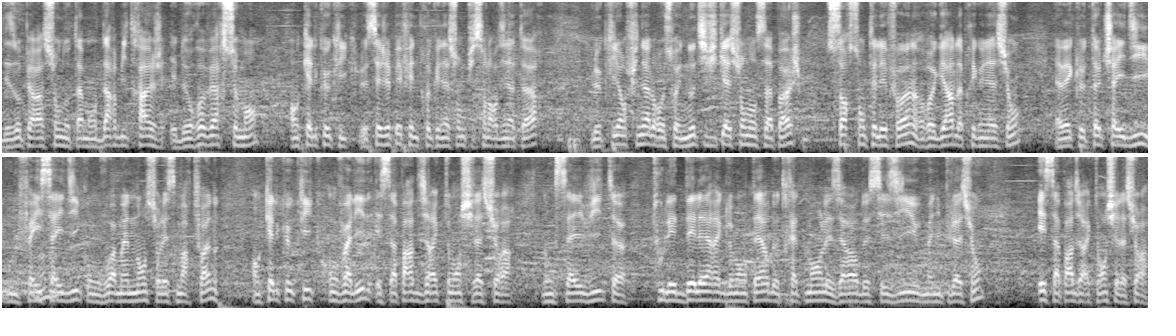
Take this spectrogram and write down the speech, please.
des, opérations notamment d'arbitrage et de reversement en quelques clics. Le CGP fait une préconisation depuis son ordinateur, le client final reçoit une notification dans sa poche, sort son téléphone, regarde la préconisation, et avec le Touch ID ou le Face ID qu'on voit maintenant sur les smartphones, en quelques clics on valide et ça part directement chez l'assureur. Donc ça évite euh, tous les délais réglementaires de traitement, les erreurs de saisie ou de manipulation et ça part directement chez l'assureur.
